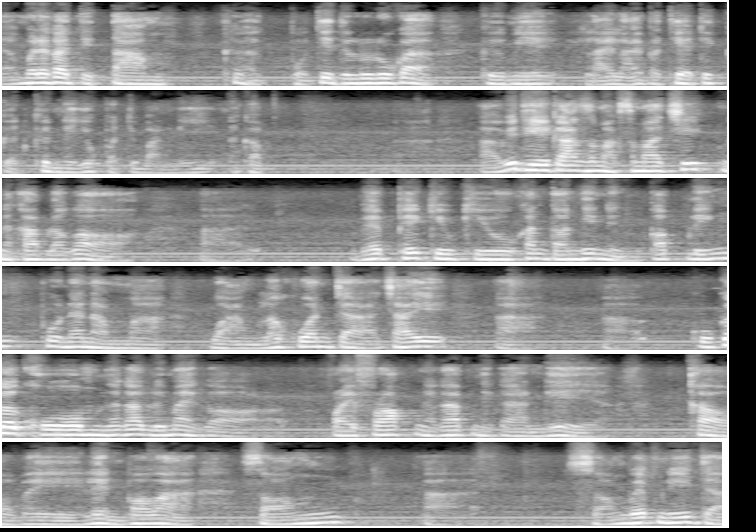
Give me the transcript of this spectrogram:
ยังไม่ได้ค่อยติดตามผมที่รู้ๆก็คือมีหลายๆประเทศที่เกิดขึ้นในยุคปัจจุบันนี้นะครับวิธีการสมัครสมาชิกนะครับ แล้วก็เว็บเพจคิวคิวขั้นตอนที่ 1ก๊อปลิงก์ผู้แนะนำมาวาง แล้วควรจะใช้ Google Chrome นะครับ หรือไม่ก็ Firefox นะครับในการที่ เข้าไปเล่น เพราะว่า2อาสองเว็บนี้จะ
